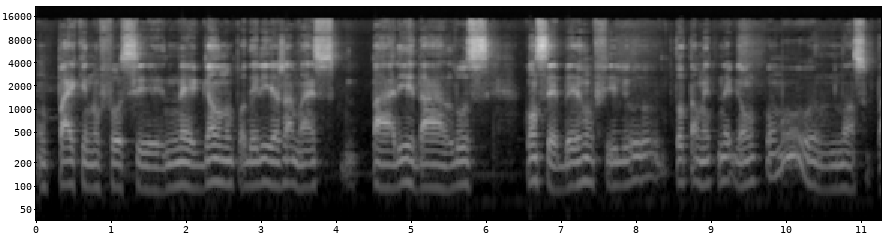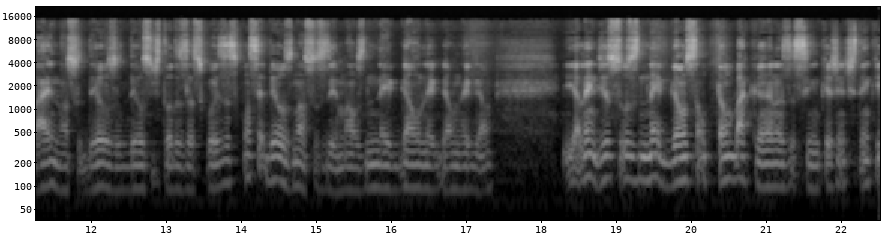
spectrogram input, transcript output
um pai que não fosse negão não poderia jamais parir, dar à luz, conceber um filho totalmente negão, como nosso Pai, nosso Deus, o Deus de todas as coisas, concebeu os nossos irmãos negão, negão, negão. E além disso, os negão são tão bacanas assim que a gente tem que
